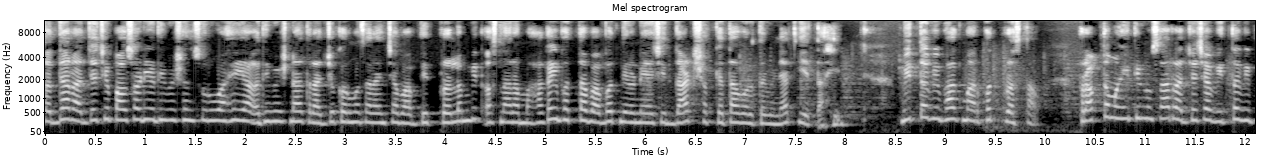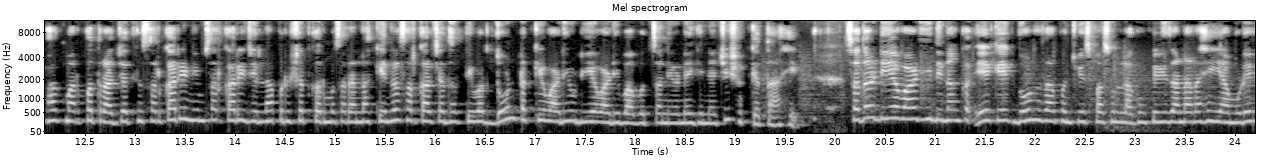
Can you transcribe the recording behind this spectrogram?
सध्या राज्याचे पावसाळी अधिवेशन सुरू आहे. या अधिवेशनात राज्य कर्मचाऱ्यांच्या बाबतीत प्रलंबित असणारा महागाई भत्ताबाबत निर्णयाची दाट शक्यता वर्तविण्यात येत आहे. वित्त विभाग मार्फत प्रस्ताव. प्राप्त माहितीनुसार राज्याच्या वित्त विभाग मार्फत राज्यातील सरकारी निमसरकारी जिल्हा परिषद कर्मचाऱ्यांना केंद्र सरकारच्या धर्तीवर दोन टक्के वाढीव डीए वाढीबाबतचा निर्णय घेण्याची शक्यता आहे. सदर डीए वाढ ही दिनांक एक एक दोन हजार पंचवीसपासून लागू केली जाणार आहे. यामुळे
